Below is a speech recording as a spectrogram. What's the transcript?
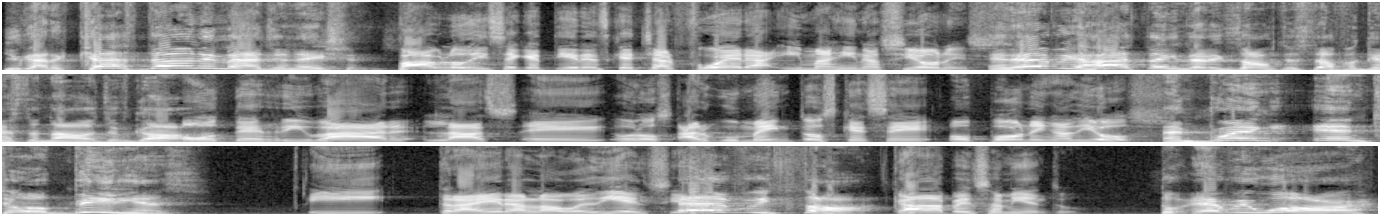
you got to cast down imaginations Pablo dice que tienes que echar fuera imaginaciones and every high thing that exalts itself against the knowledge of God, o derribar las, eh, o los argumentos que se oponen a Dios and bring into obedience y traer a la obediencia every thought. cada pensamiento. So every war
